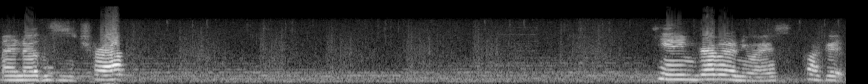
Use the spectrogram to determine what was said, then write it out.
I know this is a trap. Can't even grab it anyways. Fuck it.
